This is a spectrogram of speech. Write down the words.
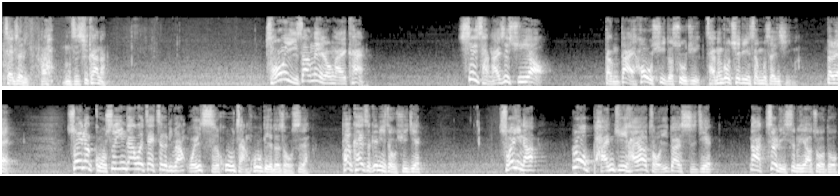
在这里好，我们仔细看了，从以上内容来看，市场还是需要等待后续的数据才能够确定升不升息嘛，对不对？所以呢，股市应该会在这个地方维持忽涨忽跌的走势啊。它开始跟你走区间，所以呢，若盘局还要走一段时间，那这里是不是要做多？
